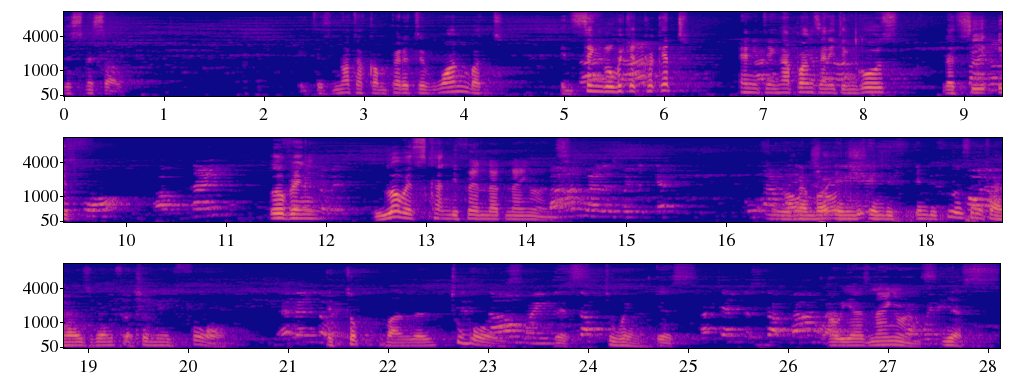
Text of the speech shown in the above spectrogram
dismissal. It is not a competitive one, but in single wicket cricket, anything happens, anything goes. Let's see if Irving Lewis can defend that nine runs. You remember in the, in the in the first semi-finals when Fletcher made four, it took Barnwell two balls Yes. to win. Yes. Oh, he has nine runs. Yes.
